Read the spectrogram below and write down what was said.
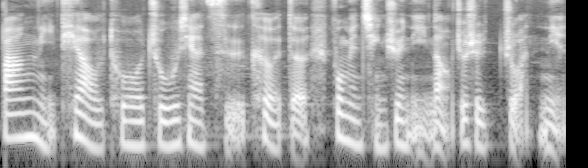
帮你跳脱出现在此刻的负面情绪泥淖，就是转念。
